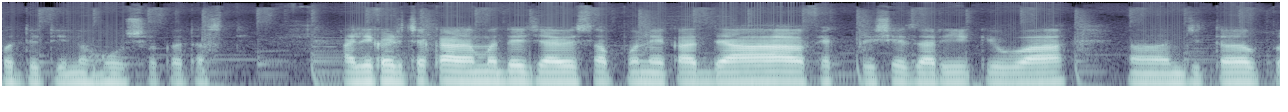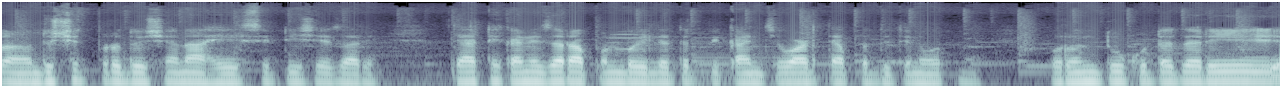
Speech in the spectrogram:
पद्धतीनं होऊ शकत असते. अलीकडच्या काळामध्ये ज्यावेळेस आपण एखाद्या फॅक्टरी शेजारी किंवा जिथं दूषित प्रदूषण आहे सिटी शेजारी त्या ठिकाणी जर आपण बघितलं तर पिकांची वाढ त्या पद्धतीने होत नाही. परंतु कुठंतरी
